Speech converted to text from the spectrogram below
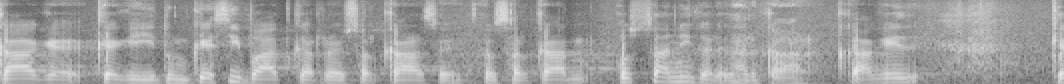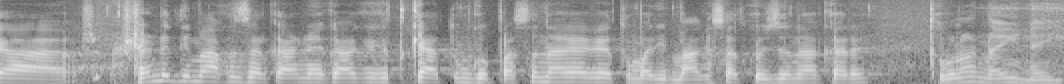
कहा कि ये तुम कैसी बात कर रहे हो सरकार से? तो सरकार गुस्सा नहीं करे सरकार। कहा कि, क्या ठंडे दिमाग से सरकार ने कहा कि क्या तुमको पसंद आएगा कि तुम्हारी माँ के साथ कोई जना करे? तो बोला, नहीं नहीं।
